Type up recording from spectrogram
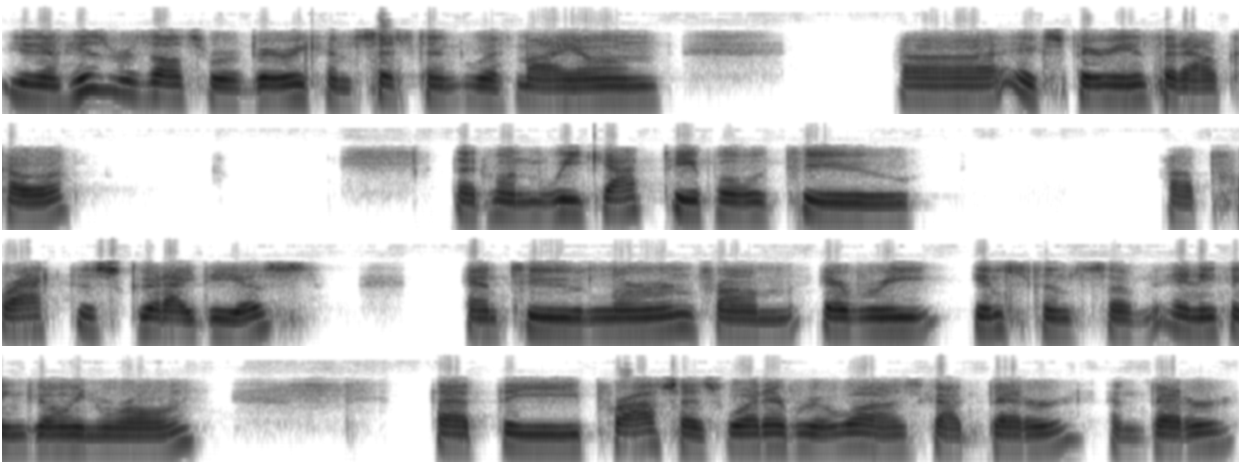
you know, his results were very consistent with my own uh, experience at Alcoa. That when we got people to uh, practice good ideas and to learn from every instance of anything going wrong, that the process, whatever it was, got better and better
